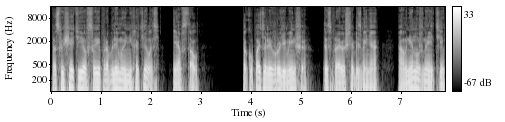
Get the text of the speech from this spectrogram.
Посвящать ее в свои проблемы не хотелось. Я встал. «Покупателей вроде меньше, ты справишься без меня, а мне нужно идти».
